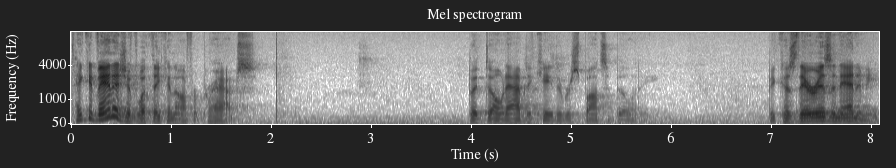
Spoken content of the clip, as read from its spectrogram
Take advantage of what they can offer, perhaps, but don't abdicate the responsibility. Because there is an enemy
